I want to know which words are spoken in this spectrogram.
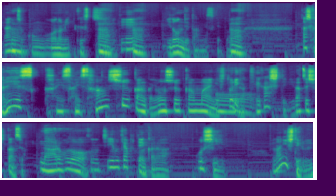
男女混合のミックスチームでうん挑んでたんですけど、うん確かレース開催3週間か4週間前に1人が怪我して離脱しちゃったんですよ。なるほどそのチームキャプテンから「ゴシ何してる?」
